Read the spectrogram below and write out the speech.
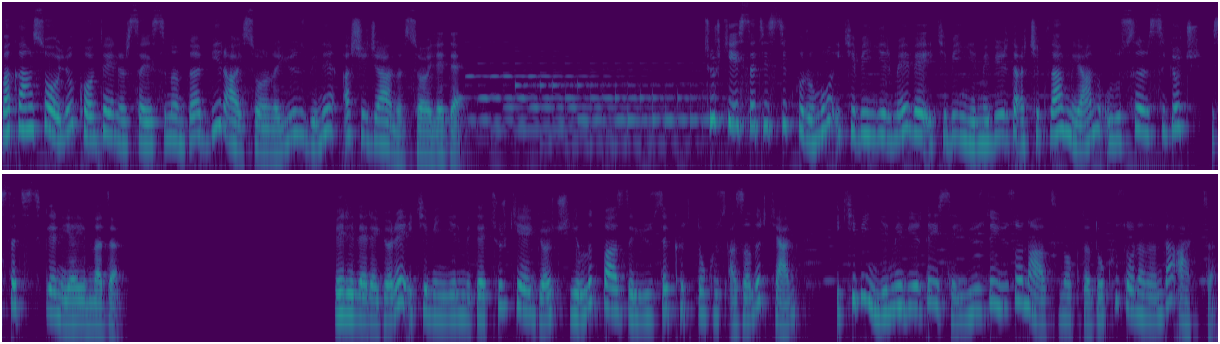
Bakan Soylu konteyner sayısının da bir ay sonra 100 bini aşacağını söyledi. Türkiye İstatistik Kurumu 2020 ve 2021'de açıklanmayan uluslararası göç istatistiklerini yayımladı. Verilere göre 2020'de Türkiye'ye göç yıllık bazda %49 azalırken 2021'de ise %116.9 oranında arttı.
